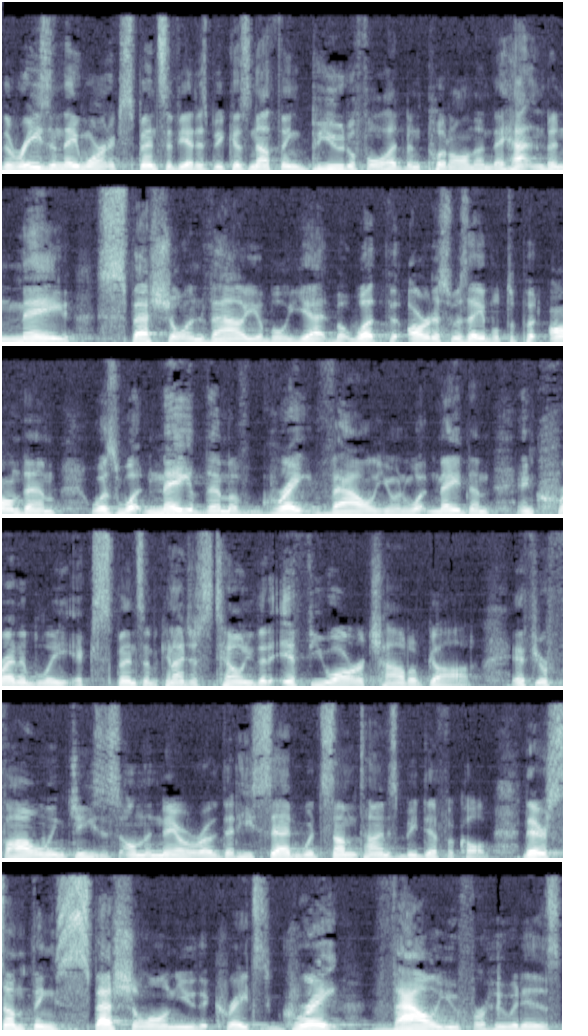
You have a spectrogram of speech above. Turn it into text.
The reason they weren't expensive yet is because nothing beautiful had been put on them. They hadn't been made special and valuable yet. But what the artist was able to put on them was what made them of great value and what made them incredibly expensive. Can I just tell you that if you are a child of God, if you're following Jesus on the narrow road that he said would sometimes be difficult, there's something special on you that creates great value for who it is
